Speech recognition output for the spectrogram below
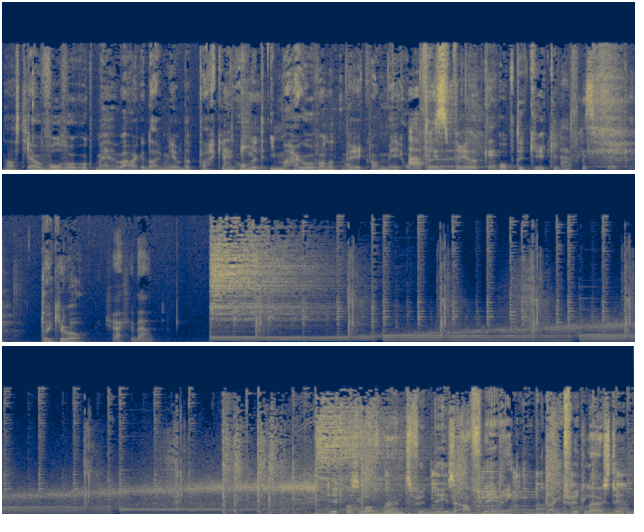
naast jouw Volvo ook mijn wagen daarmee op de parking. Om het imago van het merk wat mee op te, Afgesproken. op te krikken. afgesproken. Dankjewel. Graag gedaan. Dit was Love Brands voor deze aflevering. Bedankt voor het luisteren.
